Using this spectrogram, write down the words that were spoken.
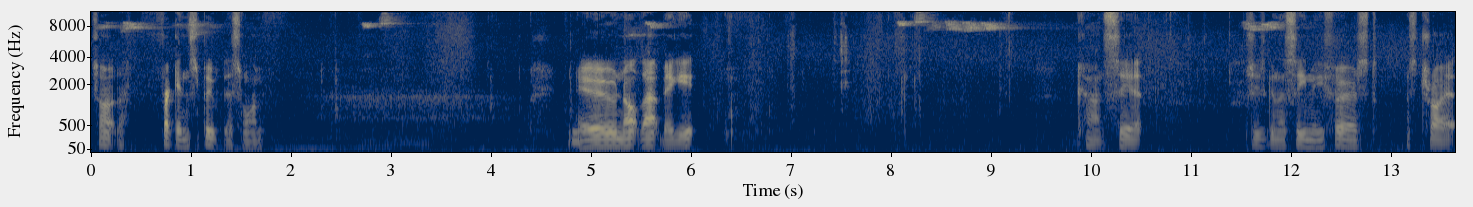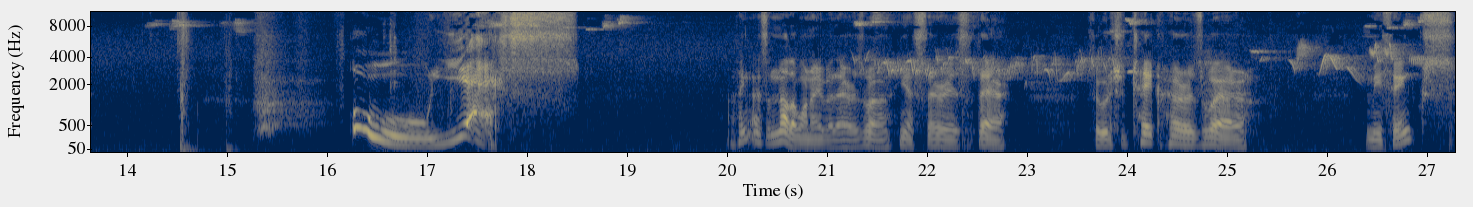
Try not to frickin' spook this one. No, not that Biggy. Can't see it. She's gonna see me first. Let's try it. Ooh, yes! I think there's another one over there as well. Yes, there is. There. So we should take her as well. Methinks.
